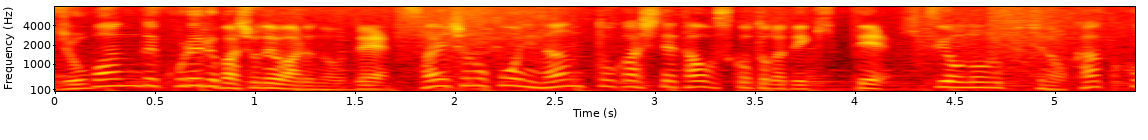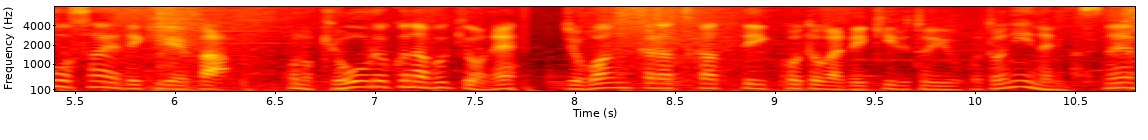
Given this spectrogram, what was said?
序盤で来れる場所ではあるので最初の方に何とかして倒すことができて必要能力値の確保さえできればこの強力な武器をね序盤から使っていくことができるということになりますね。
